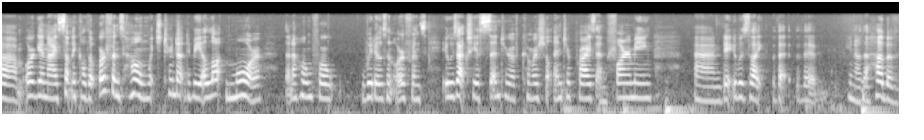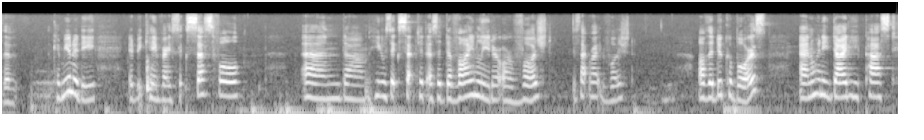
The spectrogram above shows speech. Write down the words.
um, organized something called the Orphans' Home, which turned out to be a lot more than a home for widows and orphans. It was actually a center of commercial enterprise and farming, and it was like the the you know the hub of the community. It became very successful, and um, he was accepted as a divine leader or vozhd. Is that right, vozhd? Of the Doukhobors, and when he died, he passed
